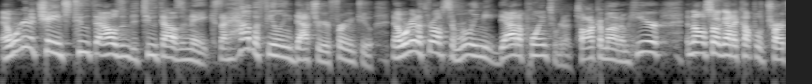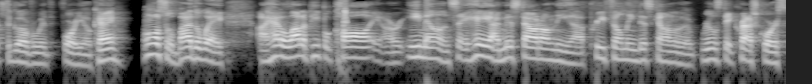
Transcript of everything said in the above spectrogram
And we're gonna change 2000 to 2008 because I have a feeling that's what you're referring to. Now we're gonna throw up some really neat data points. We're gonna talk about them here. And also I got a couple of charts to go over with for you, okay? Also, by the way, I had a lot of people call or email and say, hey, I missed out on the uh, pre-filming discount of the real estate crash course.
